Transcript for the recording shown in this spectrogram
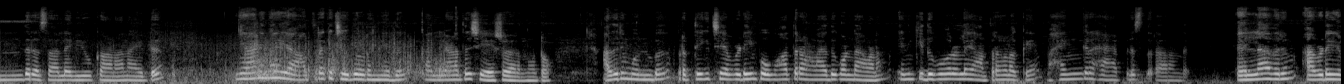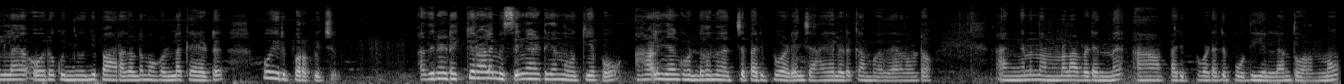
എന്ത് രസമല്ല വ്യൂ കാണാനായിട്ട്. ഞാനിങ്ങനെ യാത്രയൊക്കെ ചെയ്തു തുടങ്ങിയത് കല്യാണത്തിന് ശേഷമായിരുന്നു കേട്ടോ. അതിനു മുൻപ് പ്രത്യേകിച്ച് എവിടെയും പോകാത്ത ഒരാളായത് കൊണ്ടാവണം എനിക്ക് ഇതുപോലുള്ള യാത്രകളൊക്കെ ഭയങ്കര ഹാപ്പിനെസ് തരാറുണ്ട്. എല്ലാവരും അവിടെയുള്ള ഓരോ കുഞ്ഞു കുഞ്ഞു പാറകളുടെ മുകളിലൊക്കെ ആയിട്ട് പോയി ഇരിപ്പുറപ്പിച്ചു. അതിനിടയ്ക്ക് ഒരാളെ മിസ്സിംഗ് ആയിട്ട് ഞാൻ നോക്കിയപ്പോൾ ആൾ ഞാൻ കൊണ്ടുവന്ന് വെച്ച പരിപ്പ് വടയും ചായ എടുക്കാൻ പോയതായിരുന്നു കേട്ടോ. അങ്ങനെ നമ്മൾ അവിടെ നിന്ന് ആ പരിപ്പ് വടയുടെ പൊതിയെല്ലാം തുറന്നു.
